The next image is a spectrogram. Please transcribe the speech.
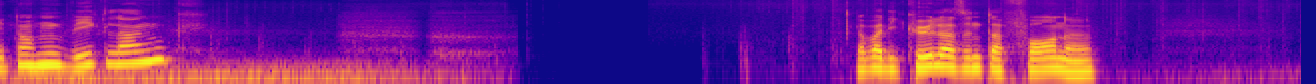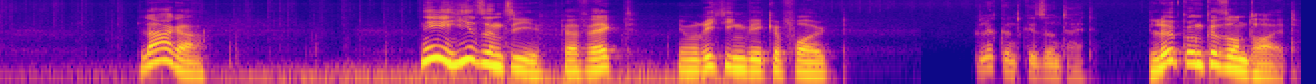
Geht noch ein Weg lang. Ich glaube, die Köhler sind da vorne. Lager. Nee, hier sind sie. Perfekt. Dem richtigen Weg gefolgt. Glück und Gesundheit. Glück und Gesundheit.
